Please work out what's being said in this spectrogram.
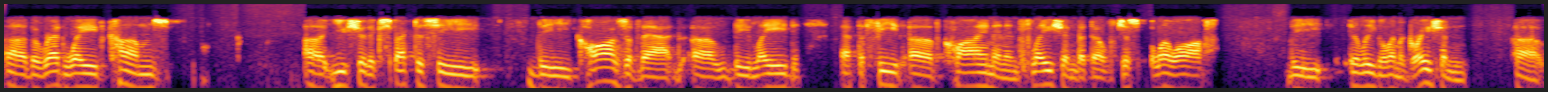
uh, the red wave comes, uh, you should expect to see the cause of that uh, be laid at the feet of crime and inflation, but they'll just blow off the illegal immigration uh,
